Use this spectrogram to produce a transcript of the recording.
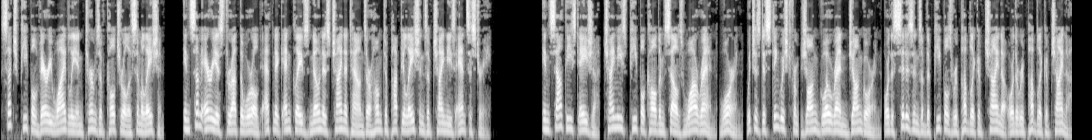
Such people vary widely in terms of cultural assimilation. In some areas throughout the world ethnic enclaves known as Chinatowns are home to populations of Chinese ancestry. In Southeast Asia, Chinese people call themselves Hua Ren Warren, which is distinguished from Zhang Guo Ren Zhongguoren or the citizens of the People's Republic of China or the Republic of China.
